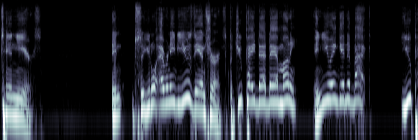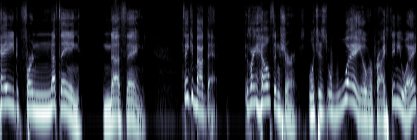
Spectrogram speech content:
10 years. And so you don't ever need to use the insurance, but you paid that damn money and you ain't getting it back. You paid for nothing. Nothing. Think about that. It's like health insurance, which is way overpriced anyway.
